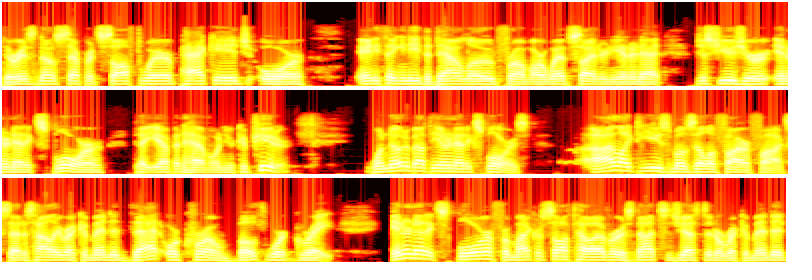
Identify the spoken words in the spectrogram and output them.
There is no separate software package or anything you need to download from our website or the internet. Just use your Internet Explorer that you happen to have on your computer. One note about the Internet Explorers. I like to use Mozilla Firefox. That is highly recommended. That or Chrome. Both work great. Internet Explorer from Microsoft, however, is not suggested or recommended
